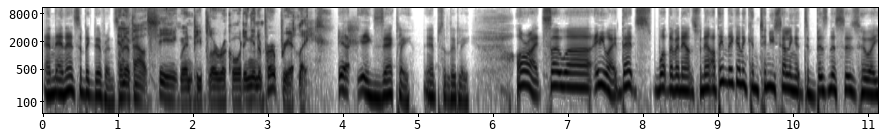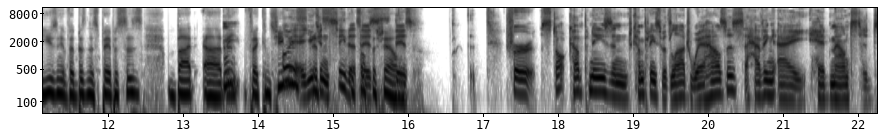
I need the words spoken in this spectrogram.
And and that's a big difference. And about seeing when people are recording inappropriately. Yeah, exactly, absolutely. All right. So uh, anyway, that's what they've announced for now. I think they're going to continue selling it to businesses who are using it for business purposes, but uh, the, for consumers, Oh, yeah, you can see that off the there's, there's for stock companies and companies with large warehouses, having a head-mounted,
